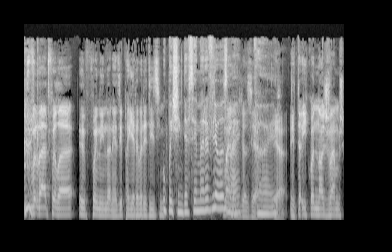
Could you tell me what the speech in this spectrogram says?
Na verdade, foi lá, eh, foi na Indonésia, pá, e era baratíssimo. O peixinho deve ser maravilhoso, Maravilhoso, não é? yeah, Pois. yeah. Então, e quando nós vamos,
